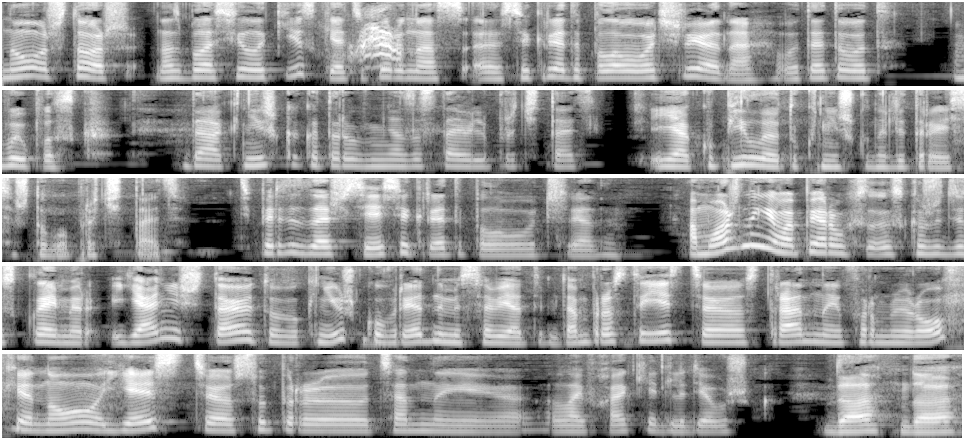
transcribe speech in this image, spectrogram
Ну что ж, у нас была сила киски, а теперь у нас э, секреты полового члена. Вот это вот выпуск. Да, книжка, которую вы меня заставили прочитать. Я купила эту книжку на Литресе, чтобы прочитать. Теперь ты знаешь все секреты полового члена. А можно я, во-первых, скажу дисклеймер? Я не считаю эту книжку вредными советами. Там просто есть э, странные формулировки, но есть э, супер э, ценные лайфхаки для девушек. Да, да,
